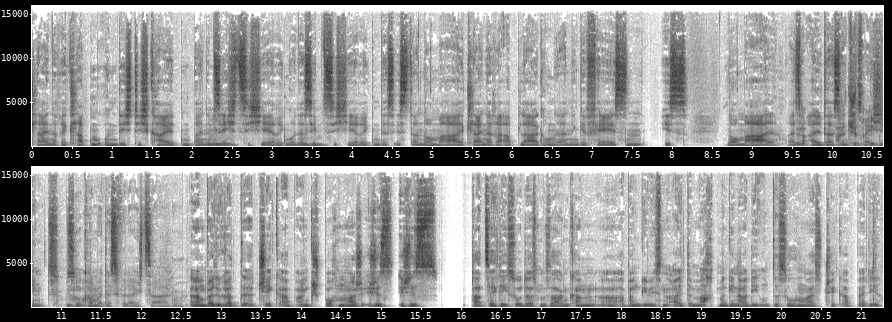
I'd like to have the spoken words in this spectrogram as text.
kleinere Klappenundichtigkeiten bei einem mhm. 60-Jährigen oder mhm. 70-Jährigen, das ist dann normal. Kleinere Ablagerungen an den Gefäßen ist normal, also ja, altersentsprechend. So kann man das vielleicht sagen. Ähm, weil du gerade äh, Check-up angesprochen hast, ist es, ist es tatsächlich so, dass man sagen kann, äh, ab einem gewissen Alter macht man genau die Untersuchung als Check-up bei dir?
